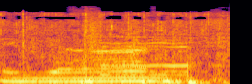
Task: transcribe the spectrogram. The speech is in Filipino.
Ayan.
